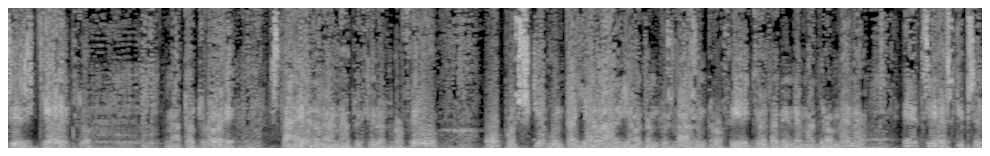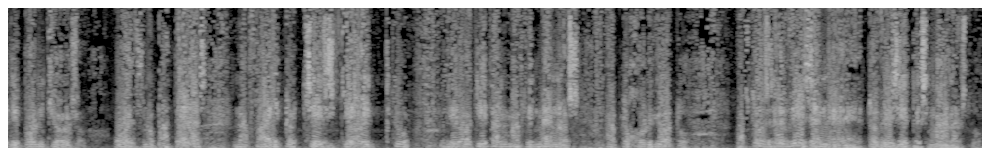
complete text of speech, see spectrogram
cheesecake του να το τρώει στα έδρανα του χειροτροφείου όπως σκεύουν τα γελάδια όταν τους βάζουν τροφή και όταν είναι μαντρωμένα. Έτσι έσκυψε λοιπόν και ο, ο εθνοπατέρας να φάει το cheesecake του διότι ήταν μαθημένος από το χωριό του. Αυτός δεν βίζανε το βυζί της μάνας του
